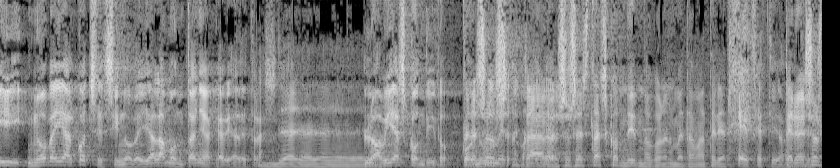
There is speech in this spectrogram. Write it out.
Y no veía el coche, sino veía la montaña que había detrás. Ya, ya, ya, Lo había escondido. Pero eso, claro, eso se está escondiendo con el metamaterial. Efectivamente. Pero esos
